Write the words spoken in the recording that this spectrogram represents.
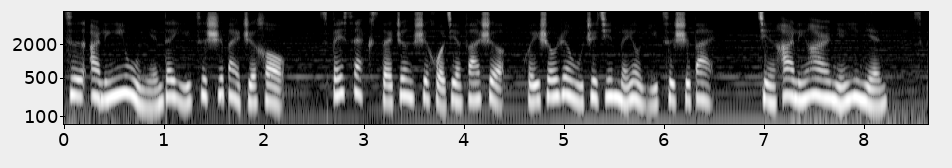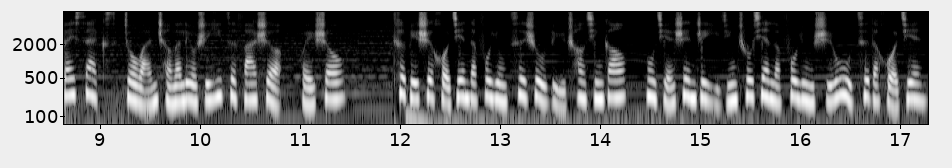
自二零一五年的一次失败之后，SpaceX 的正式火箭发射回收任务至今没有一次失败，仅2022年一年，SpaceX 就完成了61次发射回收，特别是火箭的复用次数屡创新高，目前甚至已经出现了复用15次的火箭。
